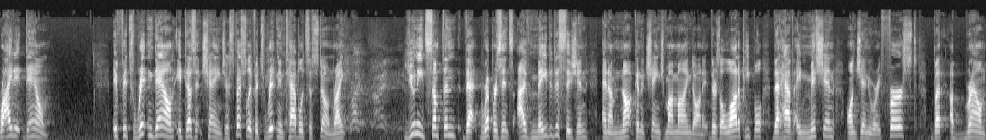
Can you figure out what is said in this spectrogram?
write it down. If it's written down, it doesn't change, especially if it's written in tablets of stone, right? You need something that represents I've made a decision and I'm not going to change my mind on it. There's a lot of people that have a mission on January 1st, but around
